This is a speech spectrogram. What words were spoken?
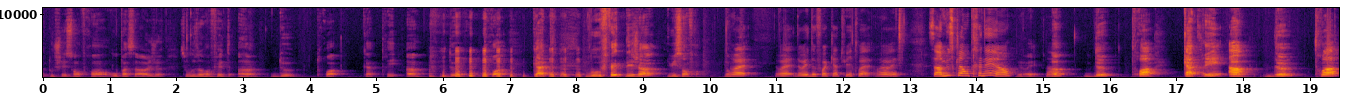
toucher 100 francs au passage. Si vous en faites 1, 2, 3, 4 et 1, 2, 3, 4, vous faites déjà 800 francs. Donc, ouais, ouais, 2 x 4, 8, ouais, ouais, ouais. C'est un muscle à entraîner, hein 1, 2, 3, 4 et 1, 2, 3,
